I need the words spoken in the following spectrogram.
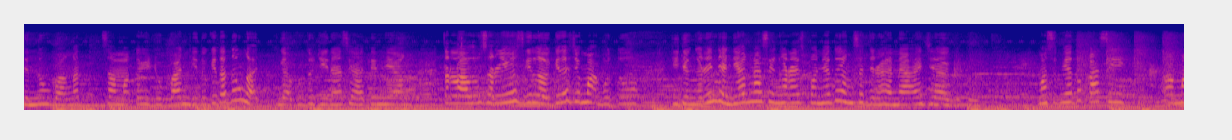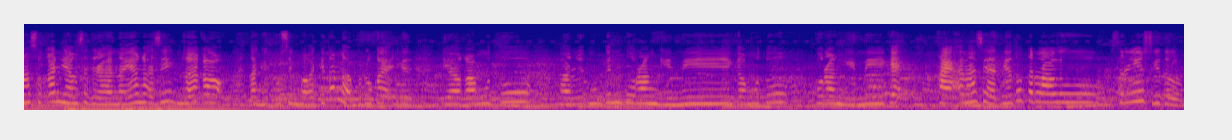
jenuh banget sama kehidupan gitu. Kita tuh nggak nggak butuh dinasihatin yang terlalu serius gitu loh. Kita cuma butuh didengerin dan dia ngasih ngeresponnya tuh yang sederhana aja gitu. Maksudnya tuh kasih uh, masukan yang sederhana ya nggak sih? Misalnya kalau lagi pusing banget kita nggak perlu kayak gitu, ya kamu tuh harus mungkin kurang gini kamu tuh kurang gini. Kayak kayak nasihatnya tuh terlalu serius gitu loh.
